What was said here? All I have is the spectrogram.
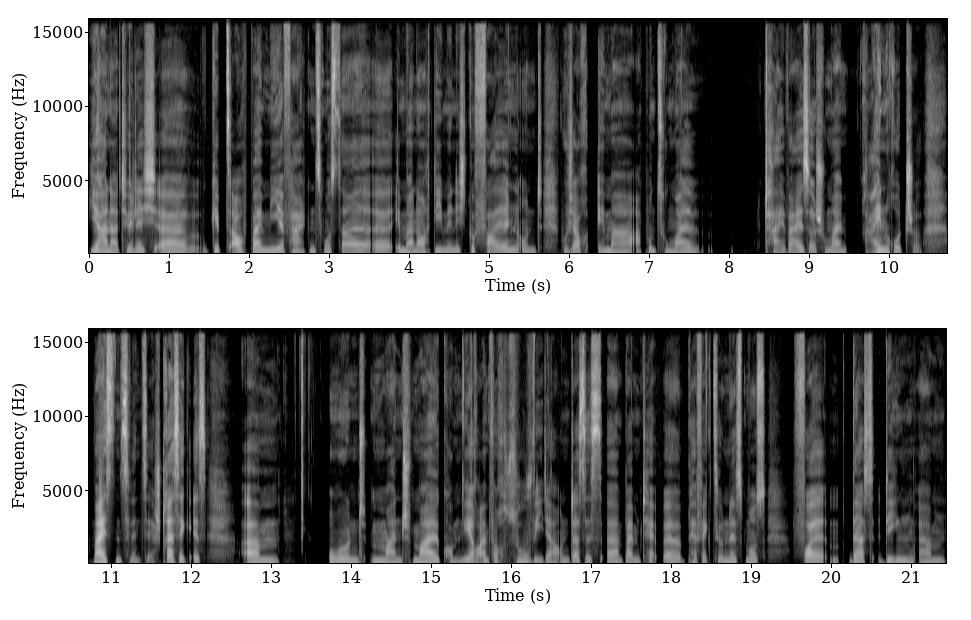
ja, natürlich äh, gibt es auch bei mir Verhaltensmuster äh, immer noch, die mir nicht gefallen und wo ich auch immer ab und zu mal teilweise schon mal reinrutsche. Meistens, wenn es sehr stressig ist. Ähm, und manchmal kommen die auch einfach so wieder. Und das ist äh, beim Te äh, Perfektionismus voll das Ding. Ähm,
